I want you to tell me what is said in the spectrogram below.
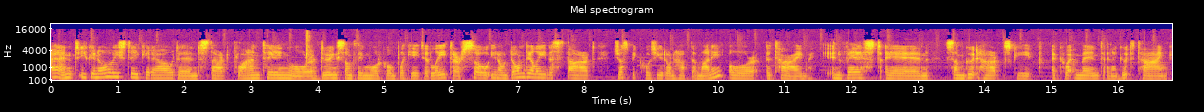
And you can always take it out and start planting or doing something more complicated later. So you know don't delay the start just because you don't have the money or the time. Invest in some good hardscape equipment and a good tank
